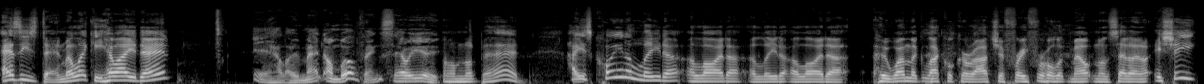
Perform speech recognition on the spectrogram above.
as is Dan Malecki. How are you, Dan? Yeah, hello, Matt. I'm well, thanks. How are you? I'm not bad. Hey, is Queen Elida, Elida, Elida, Elida, who won the La Coocaracha free for all at Melton on Saturday night, is she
